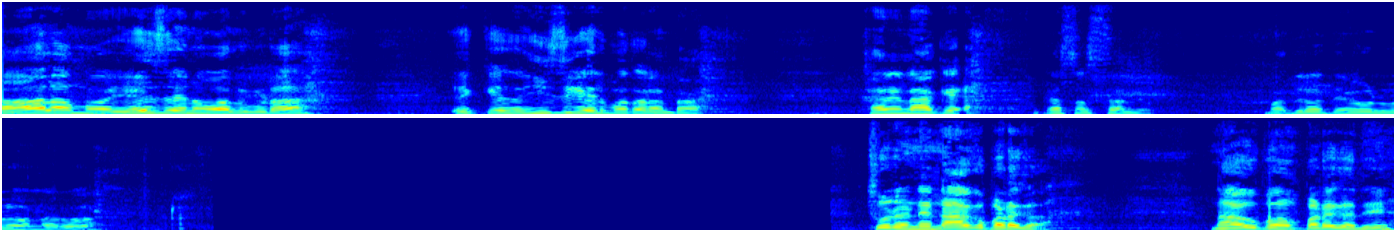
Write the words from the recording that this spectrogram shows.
చాలా మ- ఏజ్ అయిన వాళ్ళు కూడా ఎక్కి ఈజీగా వెళ్ళిపోతారంట. కానీ నాకే గస వస్తుంది మధ్యలో దేవుళ్ళు కూడా ఉన్నారు. చూడండి నాగపడగ. నాగుపాము పడగది.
